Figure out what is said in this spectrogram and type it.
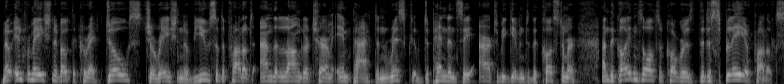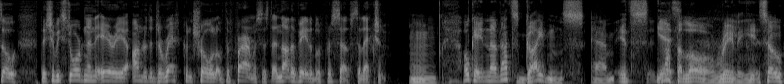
Now, information about the correct dose, duration of use of the product, and the longer term impact and risk of dependency are to be given to the customer. And the guidance also covers the display of products. So they should be stored in an area under the direct control of the pharmacist and not available for self selection. Mm. Okay, now that's guidance. Um, it's yes. not the law, really. So,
